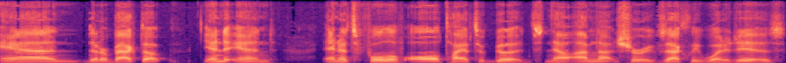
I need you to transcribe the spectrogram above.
and that are backed up end to end, and it's full of all types of goods. Now, I'm not sure exactly what it is.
